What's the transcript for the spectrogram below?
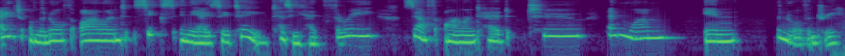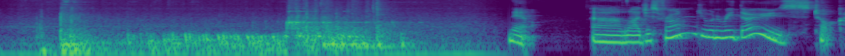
8 on the North Island, 6 in the ACT. Tassie had 3, South Island had 2, and 1 in the Northern Tree. Now, uh, largest frond, do you want to read those, Toc?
